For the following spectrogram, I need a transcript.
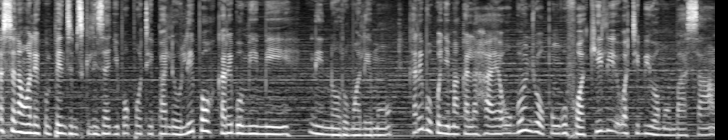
Assalamu alaikum mpenzi msikilizaji, popote pale ulipo, karibu. Mimi ni Nuru Mwalimu. Karibu kwenye makala haya, ugonjwa wa upungufu wa akili watibiwa Mombasa.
